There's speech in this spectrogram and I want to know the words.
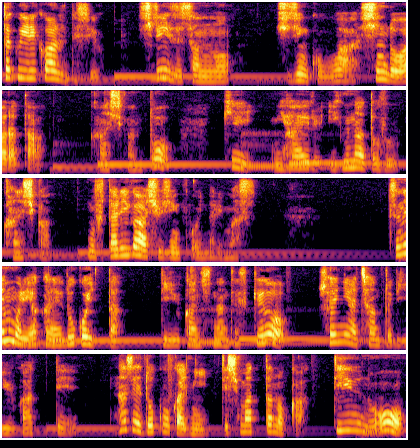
全く入れ替わるんですよ。シリーズ3の主人公は新藤新監視官とケイ・ミハエル・イグナトフ監視官の2人が主人公になります。常森茜どこ行ったっていう感じなんですけど、それにはちゃんと理由があって、なぜどこかに行ってしまったのかっていうのを、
